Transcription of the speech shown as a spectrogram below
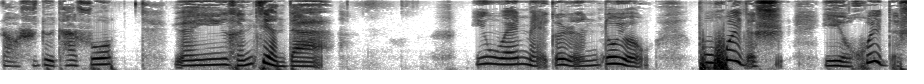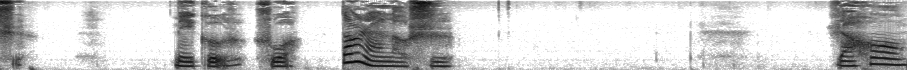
老师对他说：“原因很简单，因为每个人都有不会的事，也有会的事。”梅格说：“当然，老师。”然后，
